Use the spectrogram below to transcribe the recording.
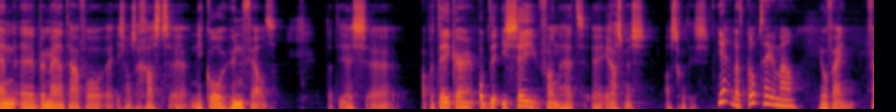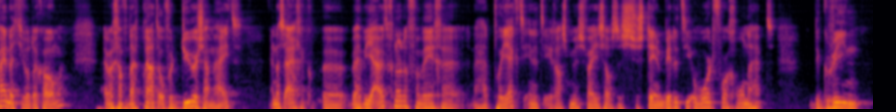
En uh, bij mij aan tafel is onze gast uh, Nicole Hunveld. Dat is apotheker op de IC van het Erasmus, als het goed is. Ja, dat klopt helemaal. Heel fijn. Fijn dat je wilde komen. En we gaan vandaag praten over duurzaamheid. En dat is eigenlijk, we hebben je uitgenodigd vanwege nou, het project in het Erasmus, waar je zelfs de Sustainability Award voor gewonnen hebt. De Green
